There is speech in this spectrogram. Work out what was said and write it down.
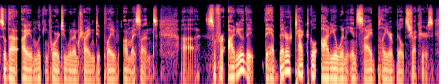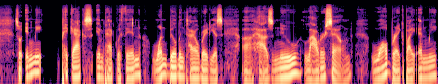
So that I am looking forward to when I'm trying to play on my sons. Uh, so for audio, they they have better tactical audio when inside player build structures. So enemy pickaxe impact within one building tile radius uh, has new, louder sound. Wall break by enemy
